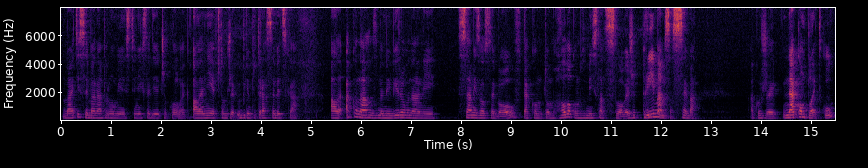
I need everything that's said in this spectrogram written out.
majte seba na prvom mieste, nech sa deje čokoľvek. Ale nie v tom, že budem tu teraz sebecká. Ale ako náhle sme my vyrovnaní sami so sebou v takom tom hlbokom zmysle slove, že príjmam sa seba akože na kompletku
